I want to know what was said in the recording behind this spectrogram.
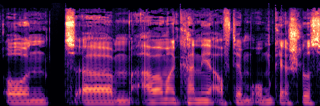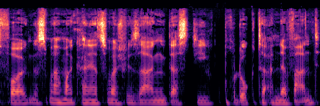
Und ähm, aber man kann ja auf dem Umkehrschluss Folgendes machen. Man kann ja zum Beispiel sagen, dass die Produkte an der Wand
